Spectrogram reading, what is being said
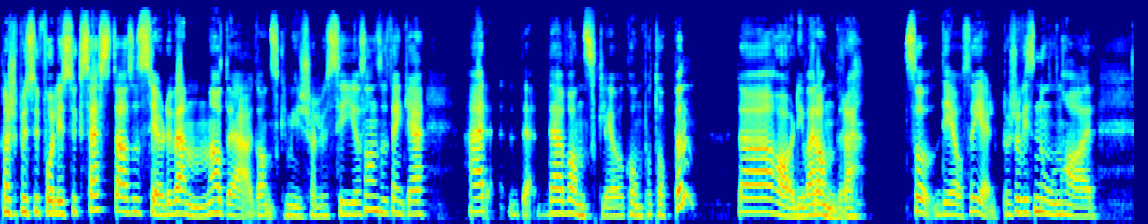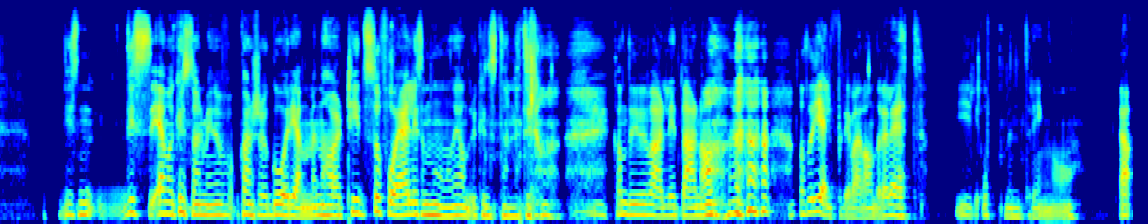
kanskje plutselig får litt suksess, da, så ser du vennene, at det er ganske mye sjalusi og sånn, så tenker jeg her, det, det er vanskelig å komme på toppen. Da har de hverandre. Så det også hjelper. Så hvis noen har hvis, hvis, en av kunstnerne mine kanskje går igjen med en hard tid, så får jeg liksom noen av de andre kunstnerne til å Kan du være litt der nå? og så hjelper de hverandre litt. Gir oppmuntring og Ja.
